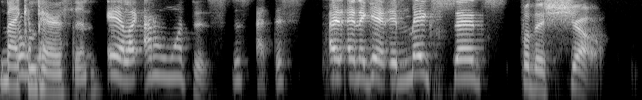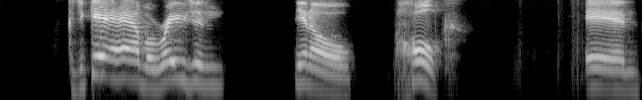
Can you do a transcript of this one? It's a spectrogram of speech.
By comparison. yeah, like I don't want this. This this and, and again, it makes sense for the show. because you can't have a raging, you know, Hulk, and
